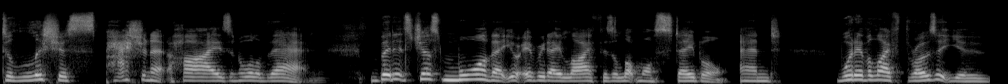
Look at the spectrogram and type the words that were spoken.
delicious, passionate highs and all of that. Mm. but it's just more that your everyday life is a lot more stable and whatever life throws at you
